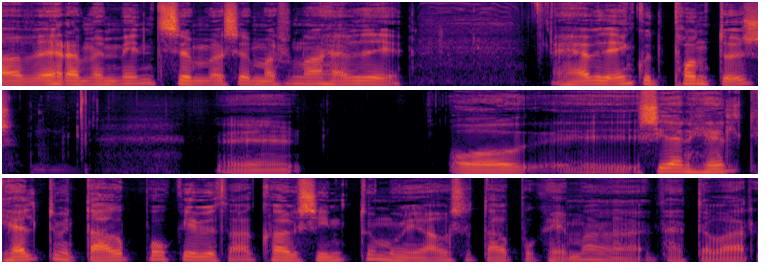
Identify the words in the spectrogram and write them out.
að vera með mynd sem, sem að hefði, hefði einhvern pondus. Uh, og síðan held, heldum við dagbók yfir það hvað við síndum og ég ás að dagbók heima að þetta var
